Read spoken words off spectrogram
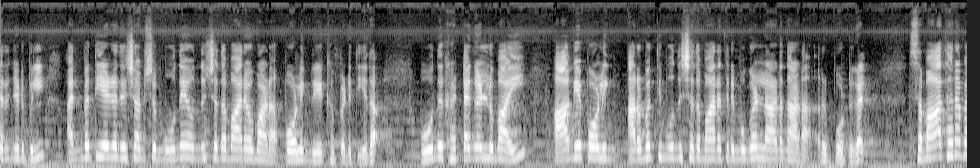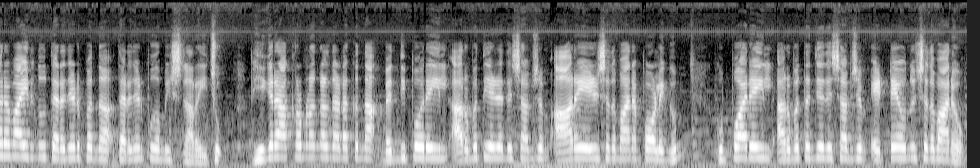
തെരഞ്ഞെടുപ്പിൽ അൻപത്തിയേഴ് ദശാംശം മൂന്ന് ഒന്ന് ശതമാനവുമാണ് പോളിംഗ് രേഖപ്പെടുത്തിയത്. മൂന്ന് ഘട്ടങ്ങളിലുമായി ആകെ പോളിംഗ് അറുപത്തിമൂന്ന് ശതമാനത്തിന് മുകളിലാണെന്നാണ് റിപ്പോർട്ടുകൾ. സമാധാനപരമായിരുന്നു തെരഞ്ഞെടുപ്പെന്ന് തെരഞ്ഞെടുപ്പ് കമ്മീഷൻ അറിയിച്ചു. ഭീകരാക്രമണങ്ങൾ നടക്കുന്ന ബന്ദിപ്പോരയിൽ അറുപത്തിയേഴ് ദശാംശം ആറ് ഏഴ് ശതമാനം പോളിംഗും കുപ്വാരയിൽ അറുപത്തഞ്ച് ദശാംശം എട്ട് ഒന്ന് ശതമാനവും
